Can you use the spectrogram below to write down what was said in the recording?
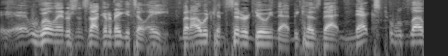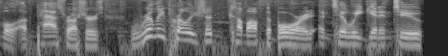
eh, Will Anderson's not going to make it till eight, but I would consider doing that because that next level of pass rushers really probably shouldn't come off the board until we get into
